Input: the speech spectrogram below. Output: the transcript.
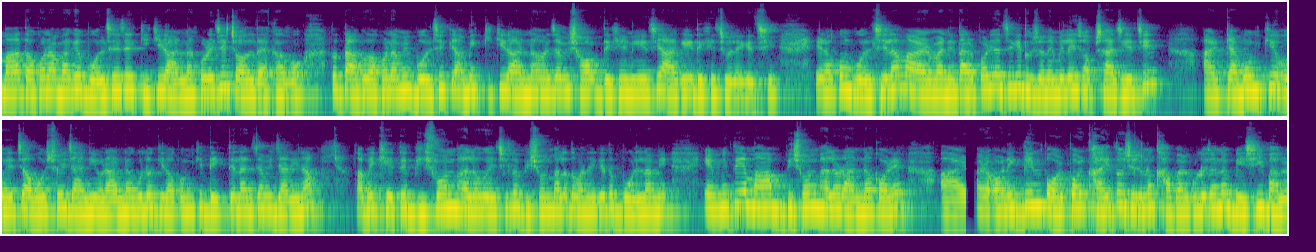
মা তখন আমাকে বলছে যে, কী কী রান্না করেছি? চল দেখাবো। তো তা তখন আমি বলছি কি, আমি কী কী রান্না হয়েছে? আমি সব দেখে নিয়েছি, আগেই দেখে চলে গেছি। এরকম বলছিলাম আর মানে তারপরে হচ্ছে কি দুজনে মিলেই সব সাজিয়েছি। আর কেমন কী হয়েছে অবশ্যই জানিও। রান্নাগুলো কীরকম কী দেখতে লাগছে আমি জানি না। তবে খেতে ভীষণ ভালো হয়েছিল, ভীষণ ভালো তোমাদেরকে তো বললামই। এমনিতে মা ভীষণ ভালো রান্না করে আর আর অনেক দিন পর পর খাই তো সেজন্য খাবারগুলো যেন বেশি ভালো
